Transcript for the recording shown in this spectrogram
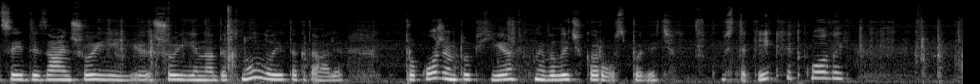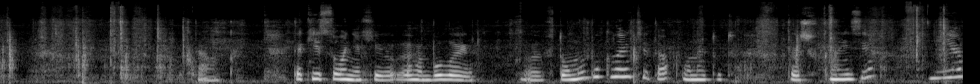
цей дизайн, що її, що її надихнуло і так далі. Про кожен тут є невеличка розповідь. Ось такий квітковий. Так. Такі соняхи е, були е, в тому буклеті, так, вони тут теж в книзі є.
